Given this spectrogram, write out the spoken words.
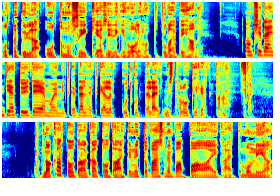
mutta kyllä uutta musiikkia siitäkin huolimatta tulee pihalle. Onko jotain tiettyjä teemoja, mitkä tällä hetkellä kutkuttelee, että mistä haluaa kirjoittaa? No katsotaan, katsotaan. Ehkä nyt on vähän semmoinen vapaa-aika, että monia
